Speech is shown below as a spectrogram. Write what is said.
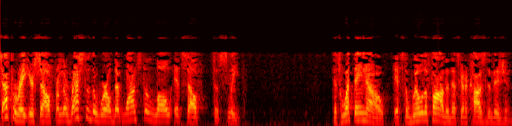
separate yourself from the rest of the world that wants to lull itself to sleep. It's what they know. It's the will of the Father that's going to cause division.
